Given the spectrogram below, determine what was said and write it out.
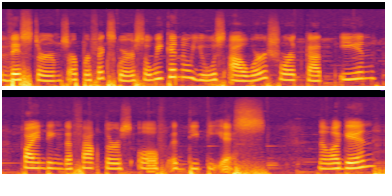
these terms are perfect squares. So, we can now use our shortcut in finding the factors of DTS. Now, again,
